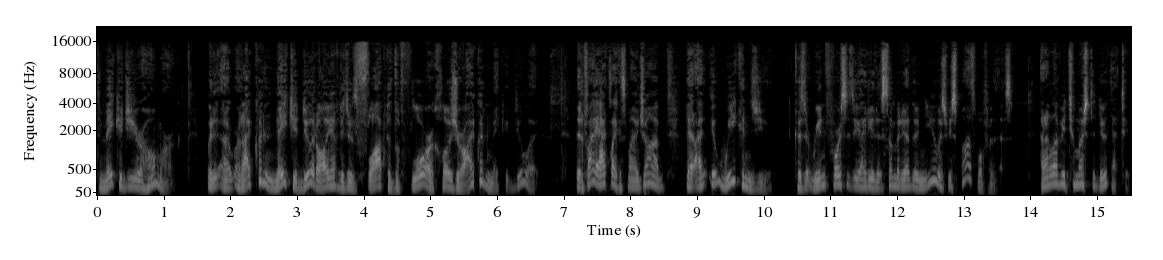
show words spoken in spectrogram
to make you do your homework, but uh, and I couldn't make you do it, all you have to do is flop to the floor or close your eye. I couldn't make you do it. That if I act like it's my job, that I, it weakens you because it reinforces the idea that somebody other than you is responsible for this. And I love you too much to do that to you.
